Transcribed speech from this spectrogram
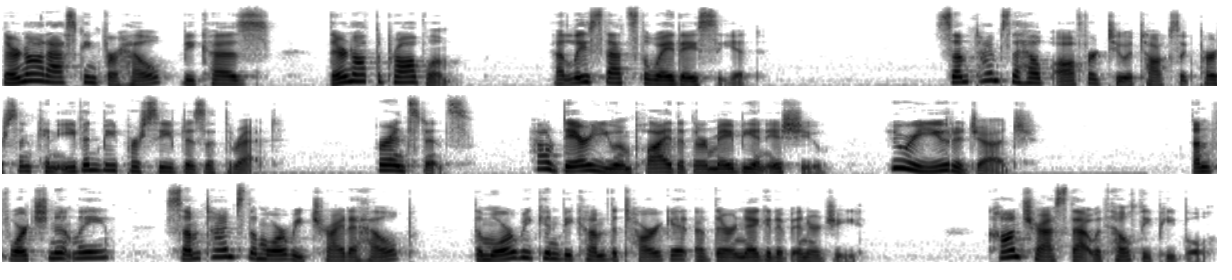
they're not asking for help because they're not the problem. At least that's the way they see it. Sometimes the help offered to a toxic person can even be perceived as a threat. For instance, how dare you imply that there may be an issue? Who are you to judge? Unfortunately, sometimes the more we try to help, the more we can become the target of their negative energy. Contrast that with healthy people.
